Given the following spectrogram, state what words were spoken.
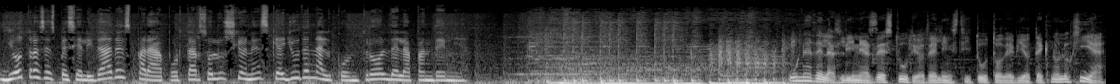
y otras especialidades para aportar soluciones que ayuden al control de la pandemia. Una de las líneas de estudio del Instituto de Biotecnología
